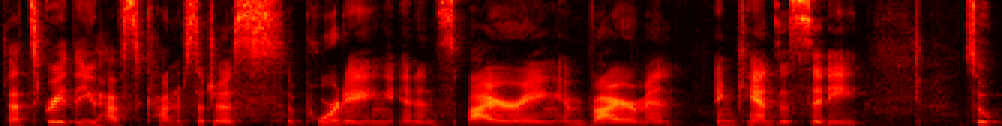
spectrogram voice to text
That's great that you have kind of such a supporting and inspiring environment in Kansas City. So,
